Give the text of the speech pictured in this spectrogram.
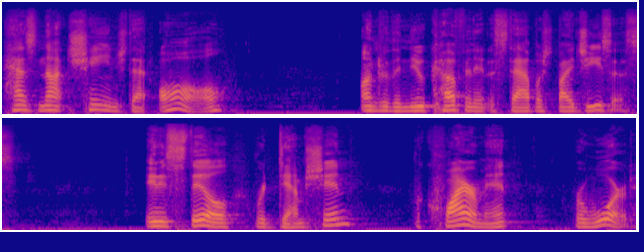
has not changed at all under the new covenant established by Jesus. It is still redemption, requirement, reward.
